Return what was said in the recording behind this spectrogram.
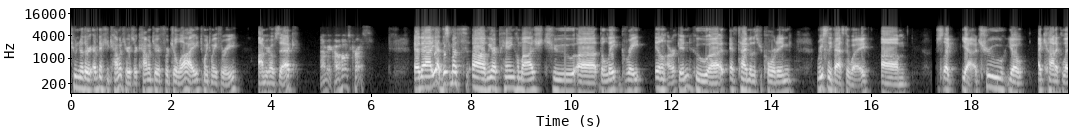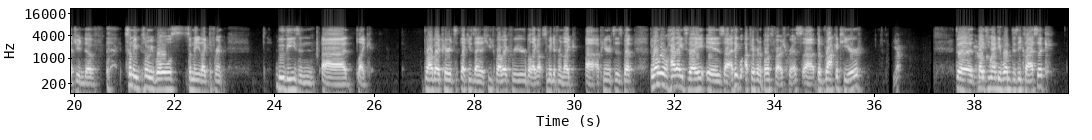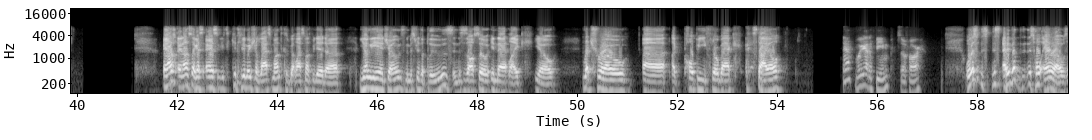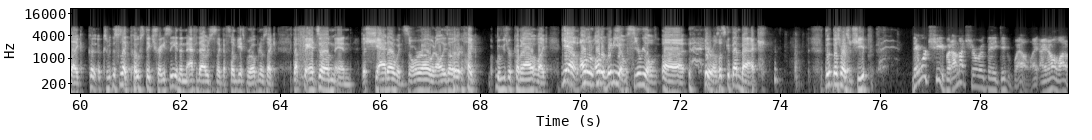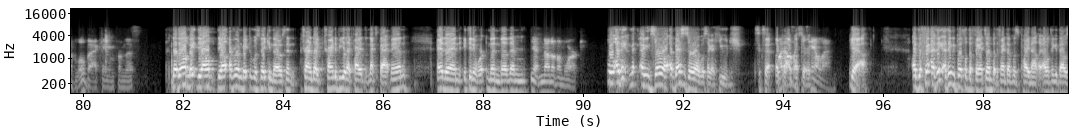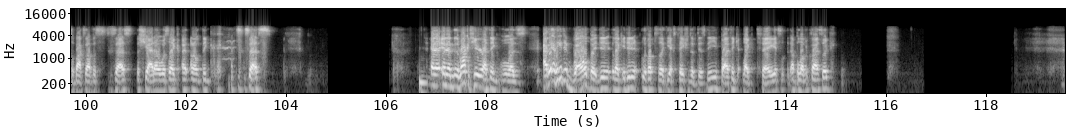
hello, and welcome to another Evan Commentaries, or commentary for July 2023. I'm your host, Zach. I'm your co-host, Chris. And uh, yeah, this month uh, we are paying homage to uh, the late, great Alan Arkin, who uh, at the time of this recording recently passed away. Um, just like, yeah, a true, you know, iconic legend of so many, so many roles, so many like different movies and uh, like Broadway appearance, like he's had a huge Broadway career, but like so many different like uh, appearances. But the one we were highlighting today is, uh, I think, a favorite of both of ours, Chris. Uh, the Rocketeer. Yep. The 1991 Disney classic. And also, and also, I guess as a continuation of last month, because last month we did uh, Young Indiana Jones and the Mystery of the Blues, and this is also in that like you know retro, uh, like pulpy throwback style. Yeah, we got a theme so far. Well, this this, this I think this whole era was like cause this was like post Dick Tracy, and then after that it was just like the floodgates were open. It was like the Phantom and the Shadow and Zorro and all these other like movies were coming out. Like yeah, all the all the radio serial uh, heroes. Let's get them back. those rights are cheap. They were cheap, but I'm not sure they did well. I, I know a lot of blowback came from this. No, they all made they all they all everyone made, was making those and trying to like trying to be like probably the next Batman, and then it didn't work. And then none of them. Yeah, none of them worked. Well, I think I mean Zorro, Best Zorro was like a huge success, like well, blockbuster. Like tail end. Yeah, like the I think I think we both love the Phantom, but the Phantom was probably not. Like, I don't think that was a box office success. The Shadow was like I, I don't think success. And, and then the Rocketeer, I think, was I, th- I think it did well, but it didn't like it didn't live up to like the expectations of Disney. But I think like today, it's a beloved classic.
